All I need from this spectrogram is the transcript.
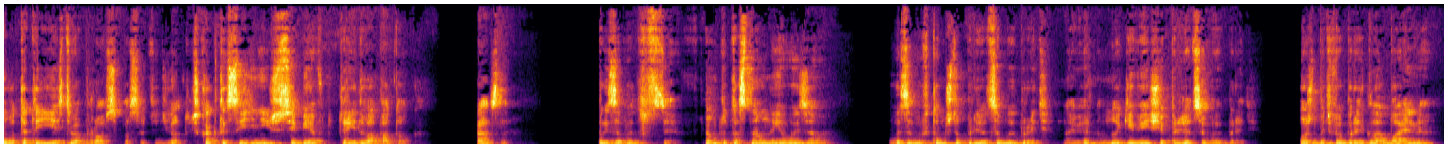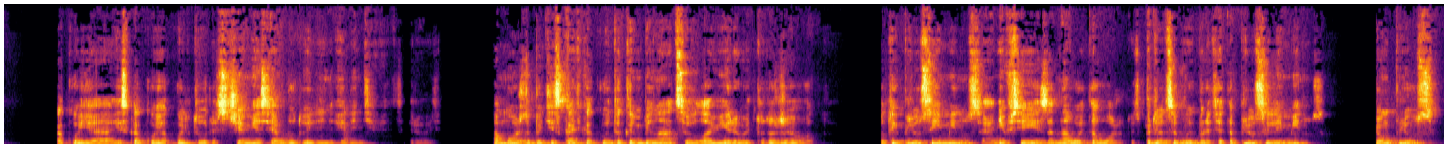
Ну, вот это и есть вопрос, по сути дела. То есть как ты соединишь в себе внутри два потока разных. Вызовы, в чем тут основные вызовы? Вызовы в том, что придется выбрать, наверное. Многие вещи придется выбрать. Может быть, выбрать глобально, какой я, из какой я культуры, с чем я себя буду идентифицировать. А может быть, искать какую-то комбинацию, лавировать. Тут уже вот Тут и плюсы, и минусы, они все из одного и того же. То есть придется выбрать, это плюс или минус. В чем плюс?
